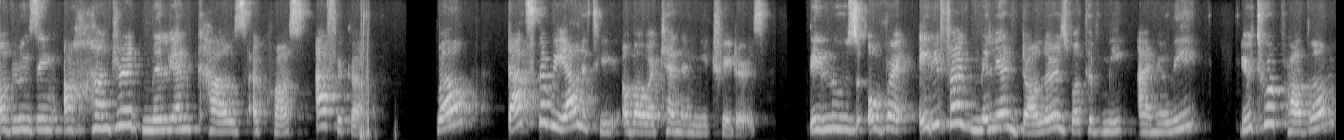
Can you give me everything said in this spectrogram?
of losing 100 million cows across Africa. Well, that's the reality of our Kenyan meat traders. They lose over $85 million worth of meat annually due to a problem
